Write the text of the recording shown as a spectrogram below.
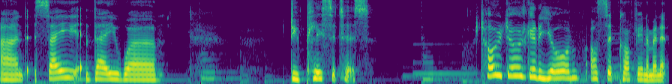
And say they were duplicitous. I told you I was going to yawn. I'll sip coffee in a minute.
